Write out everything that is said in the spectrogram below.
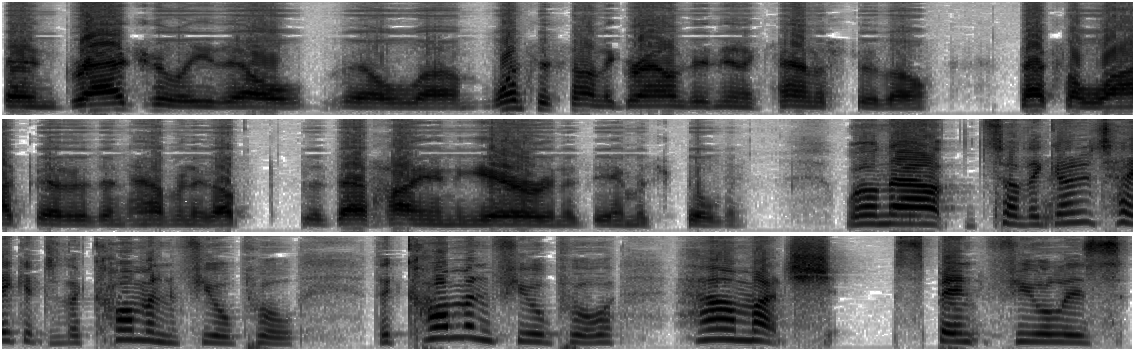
And gradually, they'll they'll um, once it's on the ground and in a canister, though, that's a lot better than having it up that high in the air in a damaged building. Well, now, so they're going to take it to the common fuel pool. The common fuel pool, how much spent fuel is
